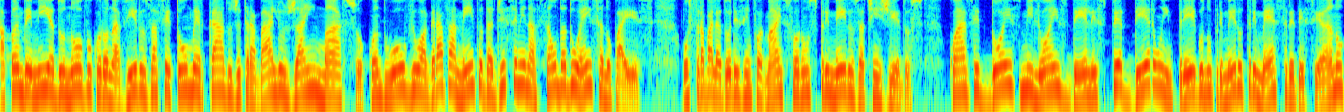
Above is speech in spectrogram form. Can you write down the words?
A pandemia do novo coronavírus afetou o mercado de trabalho já em março, quando houve o agravamento da disseminação da doença no país. Os trabalhadores informais foram os primeiros atingidos. Quase 2 milhões deles perderam o emprego no primeiro trimestre desse ano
